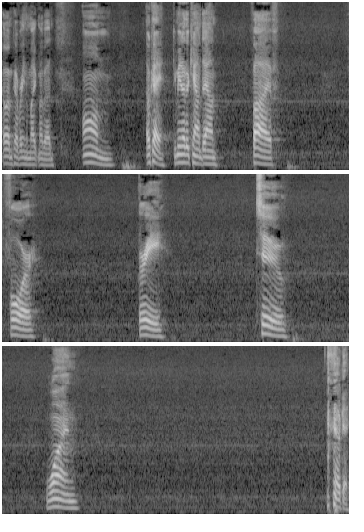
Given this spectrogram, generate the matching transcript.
Oh, I'm covering the mic, my bad. Um Okay, give me another countdown. Five, four, three, two, one. okay.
